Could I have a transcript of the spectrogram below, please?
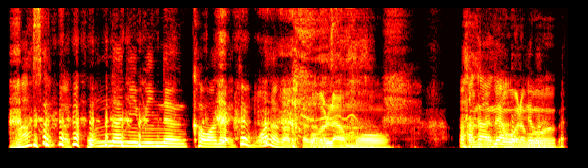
まさかこんなにみんな買わないと思わなかったから。ほら、もう。こんなね、ほらもう、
